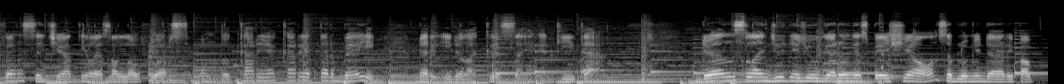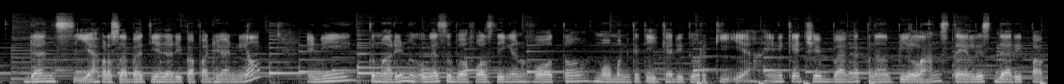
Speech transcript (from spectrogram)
fans sejati Leslar Lovers untuk karya-karya terbaik dari idola kesayangan kita. Dan selanjutnya juga ada spesial sebelumnya dari Pap Dance ya persahabatnya dari Papa Daniel Ini kemarin mengunggah sebuah postingan foto momen ketika di Turki ya. Ini kece banget penampilan stylist dari Pap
